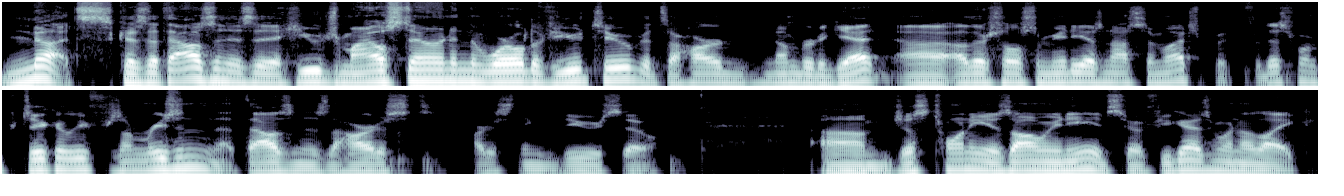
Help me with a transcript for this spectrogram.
nuts because a thousand is a huge milestone in the world of YouTube. It's a hard number to get. Uh, other social media is not so much, but for this one particularly, for some reason, a thousand is the hardest hardest thing to do. So, um, just twenty is all we need. So if you guys want to like,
